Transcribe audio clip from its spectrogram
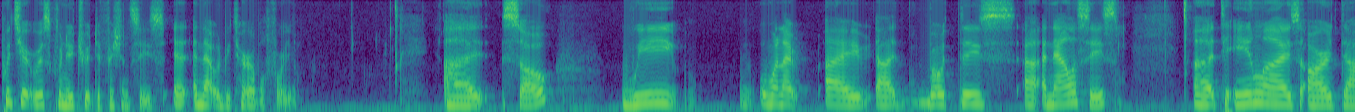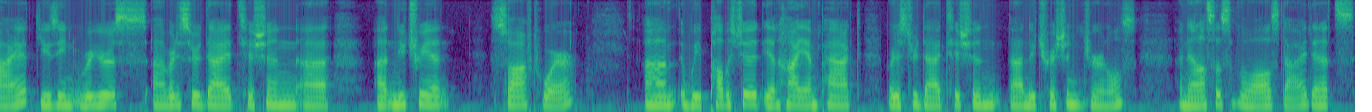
puts you at risk for nutrient deficiencies, and, and that would be terrible for you. Uh, so, we, when I I uh, wrote these uh, analyses uh, to analyze our diet using rigorous uh, registered dietitian uh, uh, nutrient software. Um, we published it in high impact registered dietitian nutrition journals, analysis of the Wahls diet, and it's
